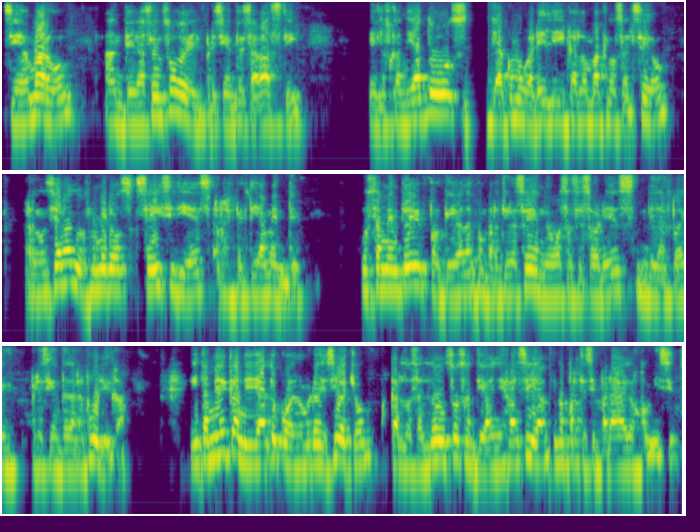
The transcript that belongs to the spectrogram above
Sin embargo, ante el ascenso del presidente Sagasti, eh, los candidatos Giacomo Garelli y Carlos Magno Salcedo renunciaron los números 6 y 10 respectivamente, justamente porque iban a convertirse en nuevos asesores del actual presidente de la República. Y también el candidato con el número 18, Carlos Alonso Santibáñez García, no participará de los comicios.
